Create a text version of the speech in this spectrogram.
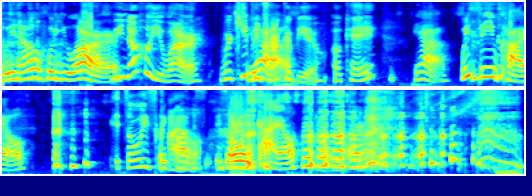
We know who you are. we know who you are. We're keeping track of you. Okay? yeah, we see you, Kyle. It's always Like Kyle. honest, it's always Kyle.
